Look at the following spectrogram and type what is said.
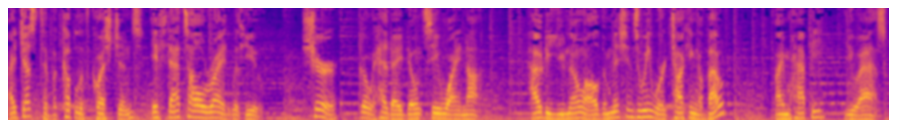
I just have a couple of questions, if that's alright with you. Sure, go ahead, I don't see why not. How do you know all the missions we were talking about? I'm happy, you asked.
